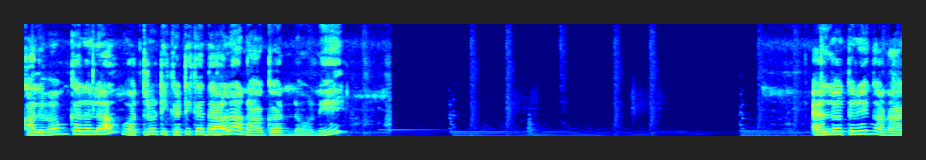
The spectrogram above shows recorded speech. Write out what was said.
කලවම් කරලා වතුර ටික ටික දාලා අනා ගන්න ඕනේ. ඇල් වතුරෙන් අනා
